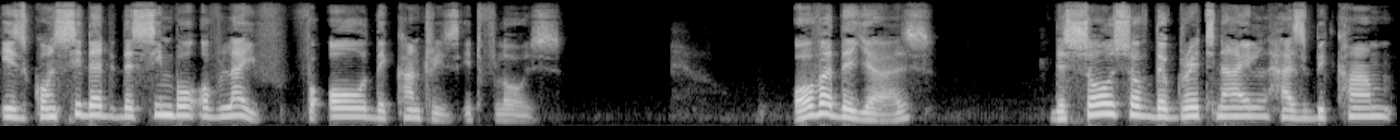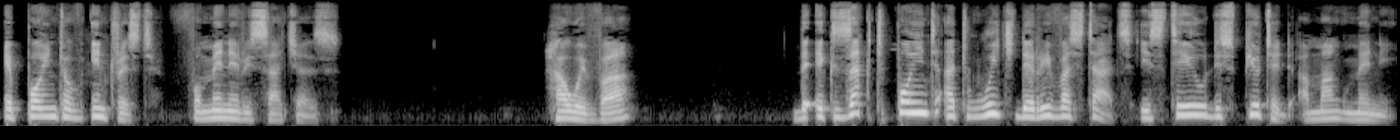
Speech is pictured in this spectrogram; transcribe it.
Is considered the symbol of life for all the countries it flows. Over the years, the source of the Great Nile has become a point of interest for many researchers. However, the exact point at which the river starts is still disputed among many.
